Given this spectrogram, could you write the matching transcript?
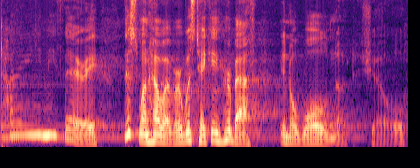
tiny fairy. This one, however, was taking her bath in a walnut shell.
